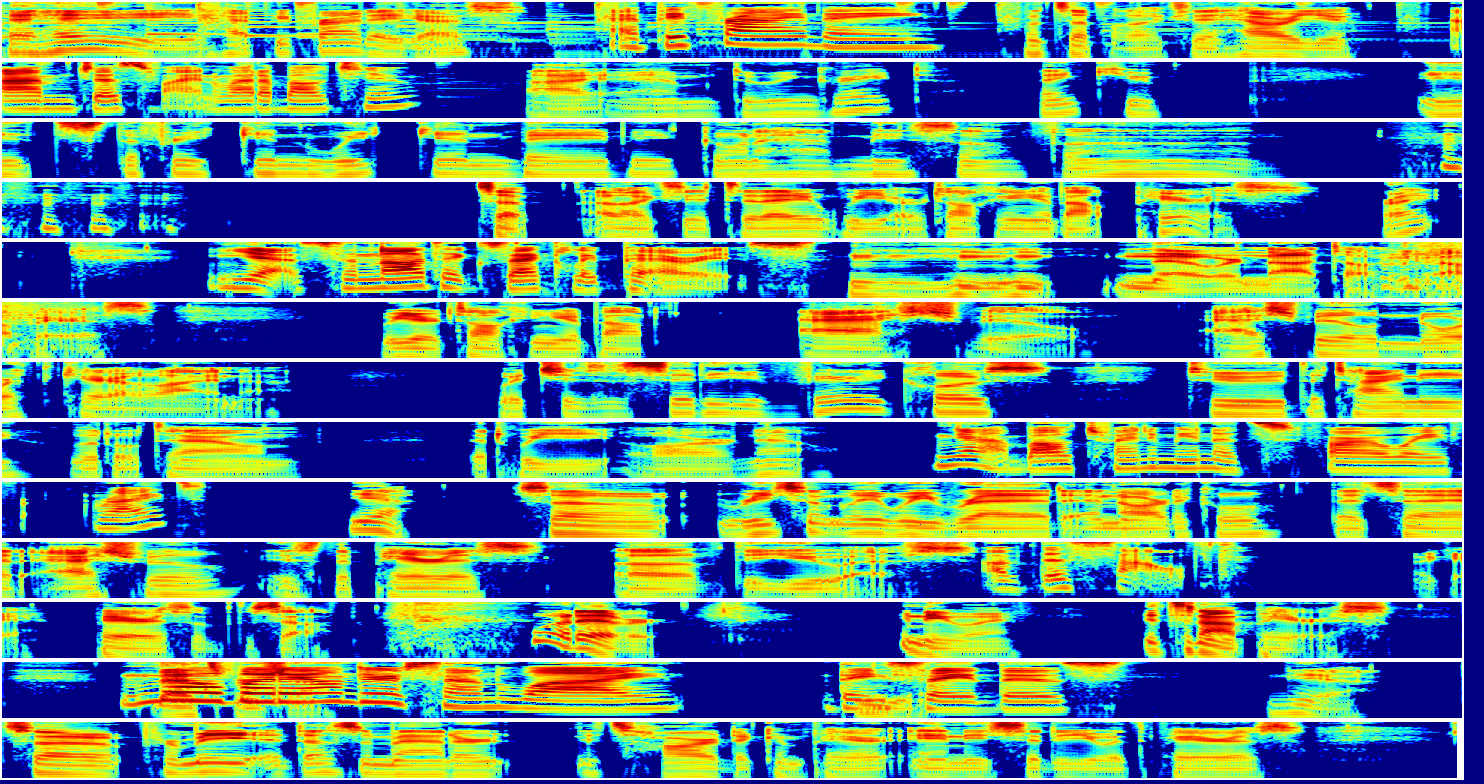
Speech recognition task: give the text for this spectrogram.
Hey, hey, happy Friday, guys. Happy Friday! What's up, Alexia? How are you? I'm just fine. What about you? I am doing great. Thank you. It's the freaking weekend, baby. Gonna have me some fun. So, Alexia, today we are talking about Paris, right? yes, not exactly Paris. no, we're not talking about Paris. We are talking about Asheville, Asheville, North Carolina, which is a city very close to the tiny little town that we are now. Yeah, about 20 minutes far away, right? Yeah. So recently we read an article that said Asheville is the Paris of the U.S. Of the South. Okay, Paris of the South. Whatever. Anyway, it's not Paris. No, but I understand why they Yeah. say this. Yeah. So for me, it doesn't matter. It's hard to compare any city with Paris.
